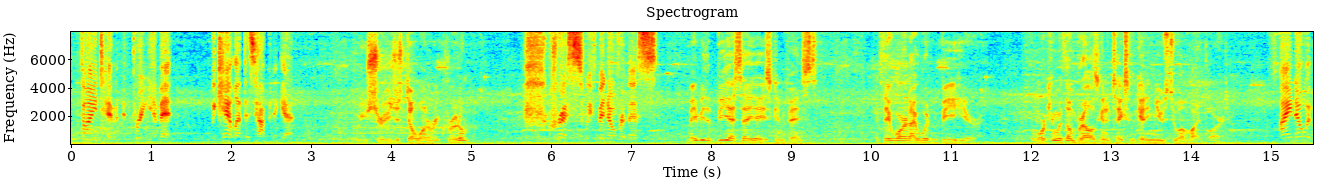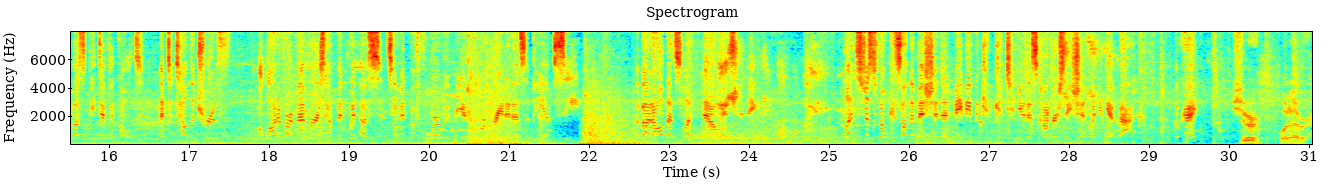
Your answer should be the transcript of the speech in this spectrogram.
Find him and bring him in. We can't let this happen again. Are you sure you just don't want to recruit him? Chris, we've been over this. Maybe the BSAA's convinced. If they weren't, I wouldn't be here. But working with Umbrella is going to take some getting used to on my part. I know it must be difficult, and to tell the truth, a lot of our members have been with us since even before we reincorporated as a PMC. About all that's left now is the Navy. Let's just focus on the mission, and maybe we can continue this conversation when you get back. Okay? Sure, whatever.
